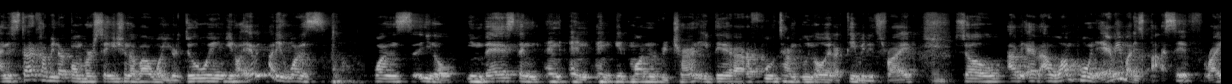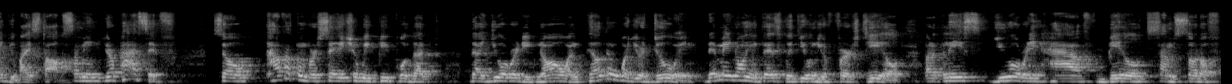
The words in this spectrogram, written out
and start having a conversation about what you're doing. You know, everybody wants wants you know invest and and and, and get money in return if they are full-time doing other activities right mm. so I mean, at one point everybody's passive right you buy stocks i mean you're passive so have a conversation with people that that you already know and tell them what you're doing. They may not invest with you in your first deal, but at least you already have built some sort of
